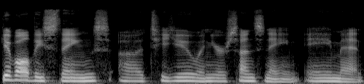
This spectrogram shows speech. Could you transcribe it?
give all these things uh, to you in your son's name. Amen.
